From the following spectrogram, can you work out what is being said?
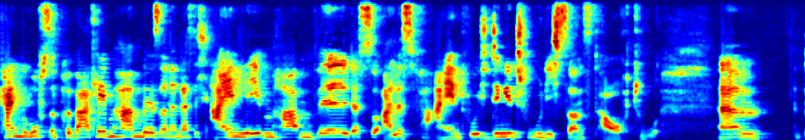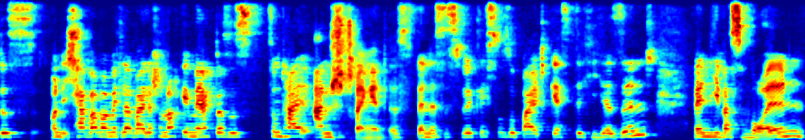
kein Berufs- und Privatleben haben will, sondern dass ich ein Leben haben will, das so alles vereint, wo ich Dinge tue, die ich sonst auch tue. Ähm, das, und ich habe aber mittlerweile schon noch gemerkt, dass es zum Teil anstrengend ist. Denn es ist wirklich so, sobald Gäste hier sind, wenn die was wollen,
